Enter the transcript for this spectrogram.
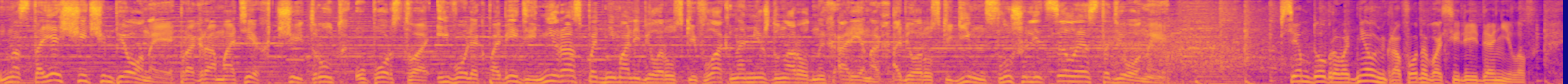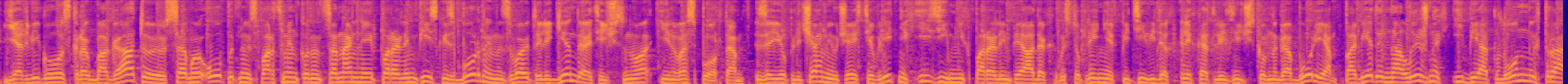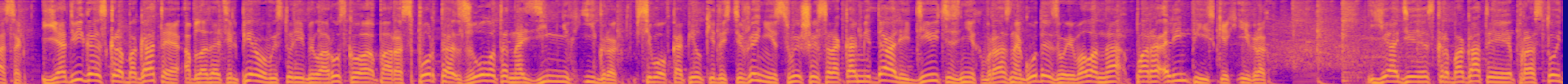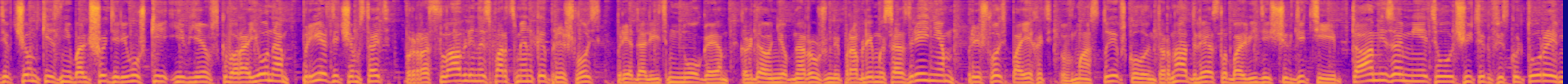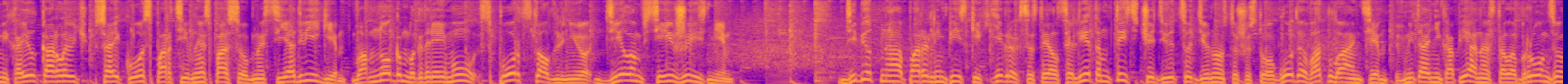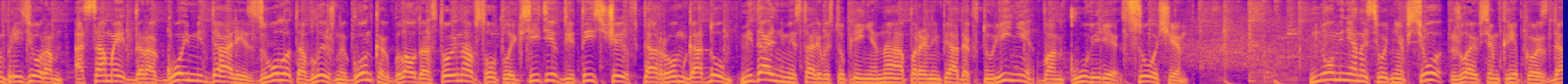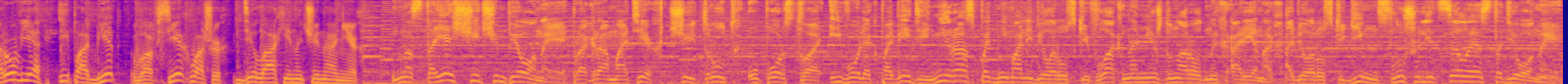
Настоящие чемпионы. Программа о тех, чей труд, упорство и воля к победе не раз поднимали белорусский флаг на международных аренах, а белорусский гимн слушали целые стадионы. Всем доброго дня, у микрофона Василий Данилов. Я двигаю Оскар богатую, самую опытную спортсменку национальной паралимпийской сборной называют и легендой отечественного инваспорта. За ее плечами участие в летних и зимних паралимпиадах, выступления в пяти видах легкоатлетического многоборья, победы на лыжных и биатлонных трассах. Ядвига Скоробогатая – обладатель первого в истории белорусского параспорта золота на зимних играх. Всего в копилке достижений свыше 40 медалей, 9 из них в разные годы завоевала на Паралимпийских играх. Яде Скоробогатой простой девчонки из небольшой деревушки Ивьевского района, прежде чем стать прославленной спортсменкой, пришлось преодолеть многое. Когда у нее обнаружили проблемы со зрением, пришлось поехать в мосты в школу-интернат для слабовидящих детей. Там и заметил учитель физкультуры Михаил Карлович Сайко спортивная способность Ядвиги. Во многом благодаря ему спорт стал для нее делом всей жизни. Дебют на Паралимпийских играх состоялся летом 1996 года в Атланте. В метании копья она стала бронзовым призером, а самой дорогой медали золота в лыжных гонках была удостоена в Солт-Лейк-Сити в 2002 году. Медальными стали выступления на Паралимпиадах в Турине, Ванкувере, Сочи. Ну, у меня на сегодня все. Желаю всем крепкого здоровья и побед во всех ваших делах и начинаниях. Настоящие чемпионы. Программа о тех, чей труд, упорство и воля к победе не раз поднимали белорусский флаг на международных аренах, а белорусский гимн слушали целые стадионы.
